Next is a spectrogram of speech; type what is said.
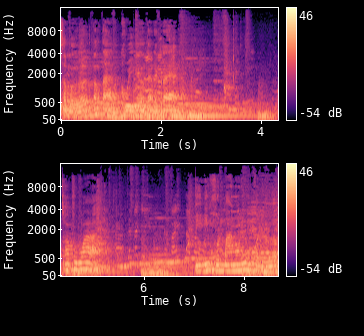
เสมอตั้งแต่คุยกันตั้งแต่แรกๆชอบพูดว่า ปีนี้คนมาน้อยลงกว่าเดิม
